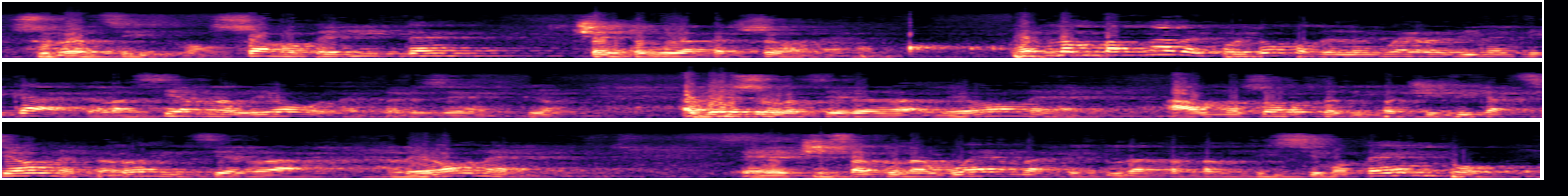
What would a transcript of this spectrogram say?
sul razzismo, sono perite 100.000 persone. Per non parlare poi dopo delle guerre dimenticate, la Sierra Leone per esempio. Adesso la Sierra Leone ha una sorta di pacificazione, però in Sierra Leone eh, c'è stata una guerra che è durata tantissimo tempo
